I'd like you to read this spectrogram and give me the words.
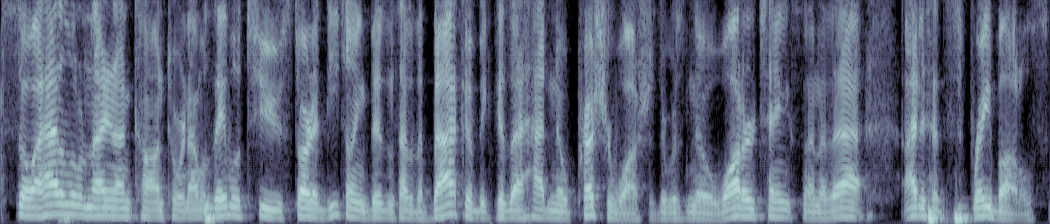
so I had a little 99 contour, and I was able to start a detailing business out of the back of it because I had no pressure washers. There was no water tanks, none of that. I just had spray bottles,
